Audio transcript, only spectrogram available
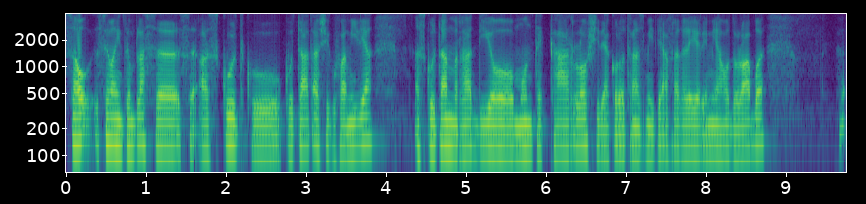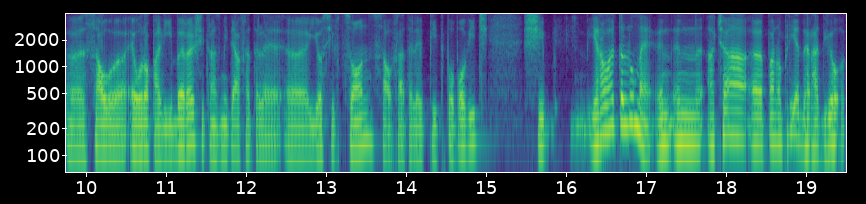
Sau se mai întâmpla să, să ascult cu, cu tata și cu familia, ascultam Radio Monte Carlo și de acolo transmitea fratele Ieremia Hodoroabă uh, sau uh, Europa Liberă și transmitea fratele uh, Iosif Țon sau fratele Pit Popovici. Și era o altă lume în, în acea panoplie de radio,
